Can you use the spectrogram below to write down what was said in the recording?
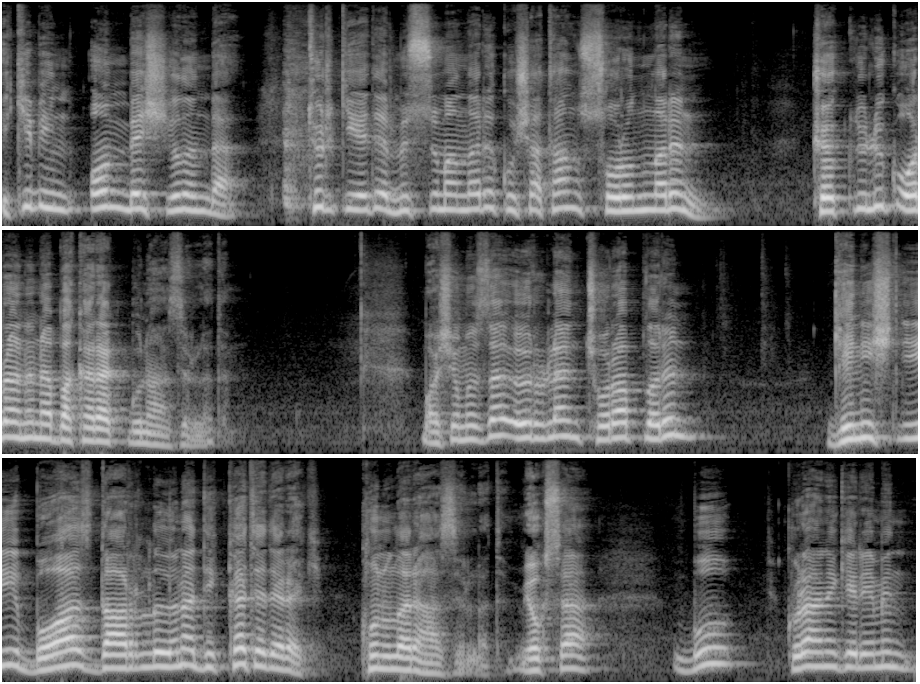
2015 yılında Türkiye'de Müslümanları kuşatan sorunların köklülük oranına bakarak bunu hazırladım. Başımıza örülen çorapların genişliği, boğaz darlığına dikkat ederek konuları hazırladım. Yoksa bu Kur'an-ı Kerim'in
